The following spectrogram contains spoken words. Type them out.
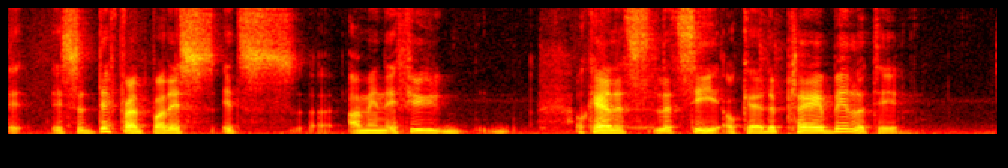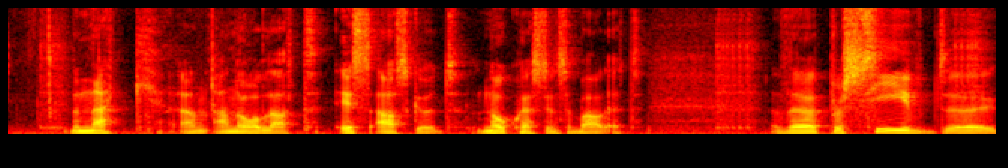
It, it's a different, but it's it's. I mean, if you okay, let's let's see. Okay, the playability the neck and, and all that is as good, no questions about it. The perceived, uh,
